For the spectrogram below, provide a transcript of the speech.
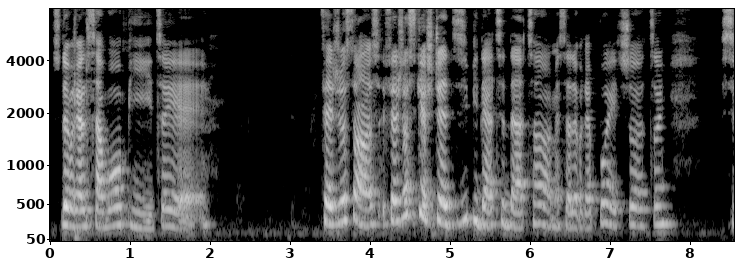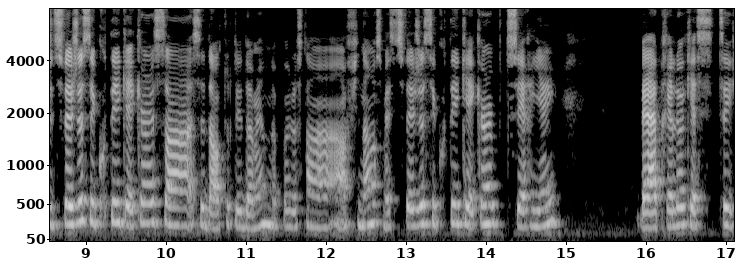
tu devrais le savoir, puis tu sais... Euh, fais juste, fais juste ce que je te dis, puis that's data, mais ça devrait pas être ça, tu sais. Si tu fais juste écouter quelqu'un sans... C'est dans tous les domaines, pas juste en, finance, mais si tu fais juste écouter quelqu'un puis tu sais rien, ben après là, qu'est-ce que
